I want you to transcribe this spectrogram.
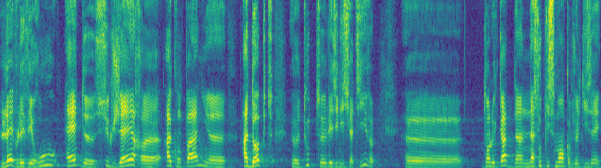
lève les verrous, aide, suggère, euh, accompagne, euh, adopte euh, toutes les initiatives dans le cadre d'un assouplissement, comme je le disais,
